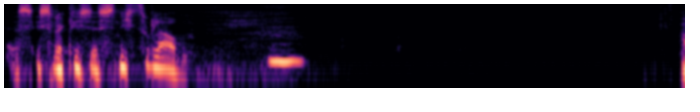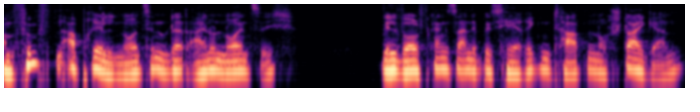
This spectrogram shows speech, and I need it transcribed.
Es ist wirklich, es ist nicht zu glauben. Hm. Am 5. April 1991 will Wolfgang seine bisherigen Taten noch steigern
